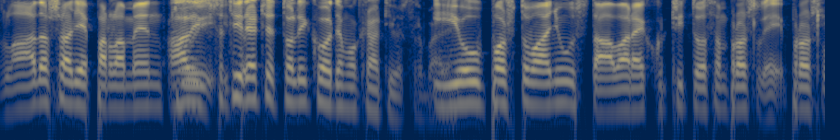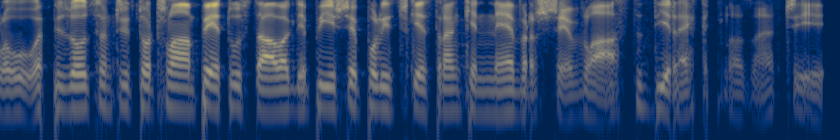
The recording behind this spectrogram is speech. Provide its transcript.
vlada šalje parlamentu Ali što ti reče toliko o demokratiji u Srbiji. I u poštovanju ustava, rekao, čitao sam prošle, prošlo u epizodu sam čitao član 5 ustava gdje piše političke stranke ne vrše vlast direktno, znači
